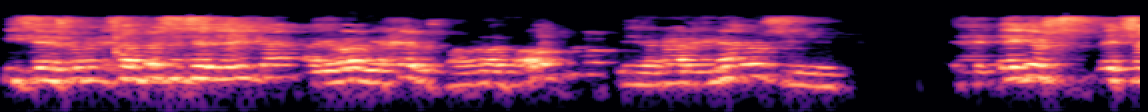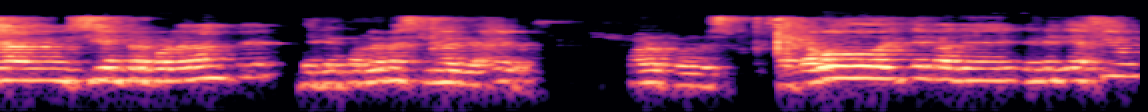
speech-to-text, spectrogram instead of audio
y se, esta empresa se dedica a llevar viajeros para un lado y para otro y ganar dineros y eh, ellos echan siempre por delante de que el problema es que no hay viajeros. Bueno, pues se acabó el tema de, de mediación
